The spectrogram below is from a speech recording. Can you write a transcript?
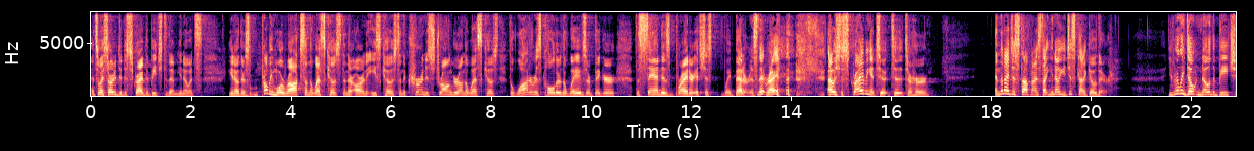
And so I started to describe the beach to them. You know, it's you know, there's probably more rocks on the West Coast than there are on the East Coast, and the current is stronger on the West Coast. The water is colder, the waves are bigger, the sand is brighter. It's just way better, isn't it, right? I was describing it to, to, to her, and then I just stopped and I just thought, you know, you just got to go there. You really don't know the beach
